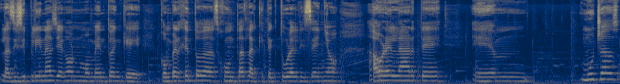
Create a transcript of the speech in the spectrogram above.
las disciplinas llega un momento en que convergen todas juntas, la arquitectura, el diseño, ahora el arte. Em, muchas,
